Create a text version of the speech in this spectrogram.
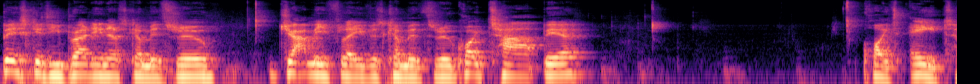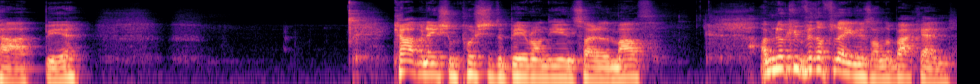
Biscuity breadiness coming through, jammy flavours coming through, quite tart beer. Quite a tart beer. Carbonation pushes the beer on the inside of the mouth. I'm looking for the flavours on the back end.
